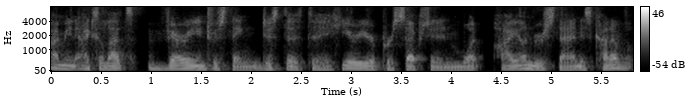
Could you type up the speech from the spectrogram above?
I mean, Axel, that's very interesting just to, to hear your perception. And what I understand is kind of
